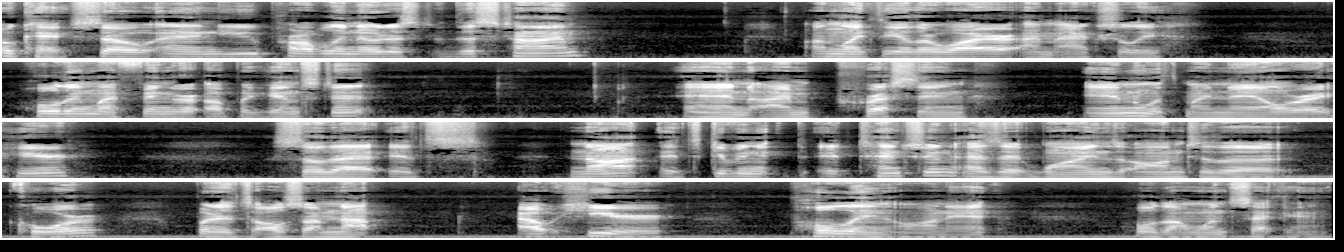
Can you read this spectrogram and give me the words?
Okay, so, and you probably noticed this time, unlike the other wire, I'm actually holding my finger up against it, and I'm pressing in with my nail right here, so that it's not, it's giving it, it tension as it winds onto the core, but it's also, I'm not out here pulling on it. Hold on one second.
